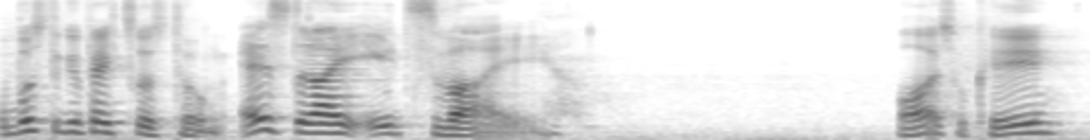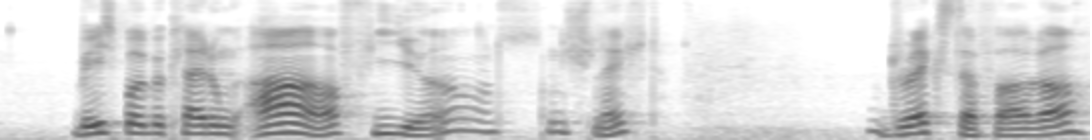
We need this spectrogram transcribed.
Robuste Gefechtsrüstung. S3E2. Oh, ist okay. Baseballbekleidung A4. Das ist nicht schlecht. Dragster-Fahrer.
